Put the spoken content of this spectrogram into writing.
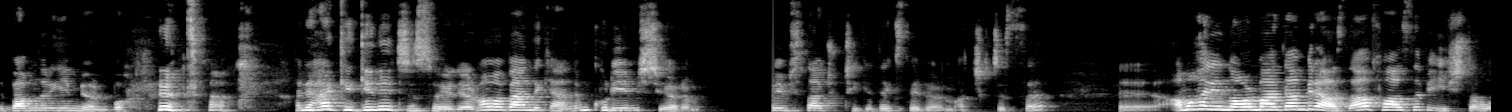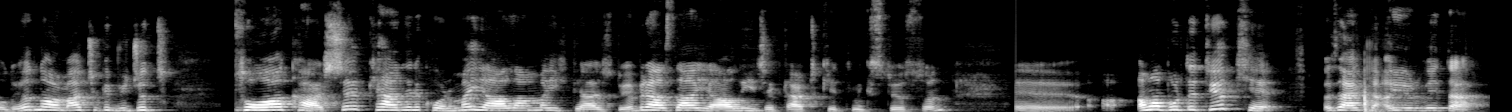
Ben bunları yemiyorum bu arada. Hani herkes gene için söylüyorum ama ben de kendim kuru yemiş yiyorum. Kuru yemiş daha çok çekirdek seviyorum açıkçası. Ama hani normalden biraz daha fazla bir iştah oluyor. Normal çünkü vücut soğuğa karşı kendini koruma, yağlanma ihtiyacı duyuyor. Biraz daha yağlı yiyecekler tüketmek istiyorsun. Ama burada diyor ki özellikle Ayurveda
